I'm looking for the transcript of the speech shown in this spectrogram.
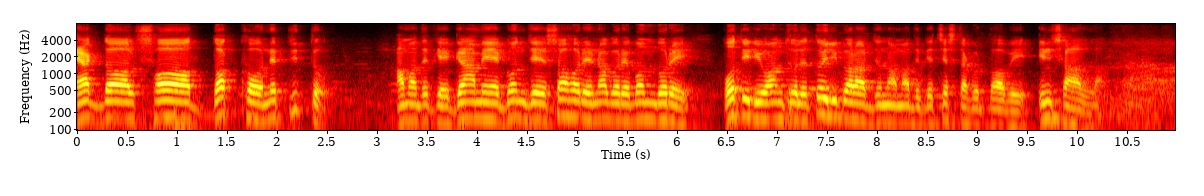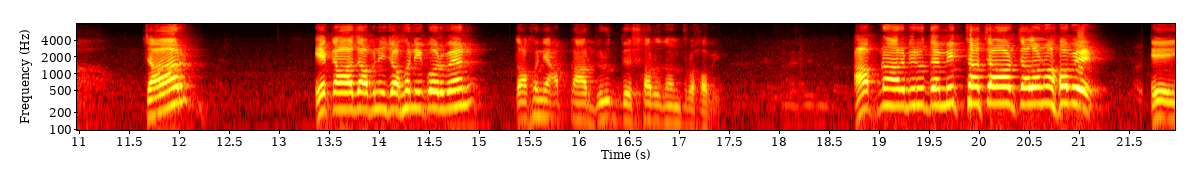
একদল সৎ দক্ষ নেতৃত্ব আমাদেরকে গ্রামে, গঞ্জে, শহরে, নগরে, বন্দরে, প্রতিটি অঞ্চলে তৈরি করার জন্য আমাদেরকে চেষ্টা করতে হবে ইনশাআল্লাহ। চার, এ কাজ আপনি যখনই করবেন তখনই আপনার বিরুদ্ধে ষড়যন্ত্র হবে। আপনার বিরুদ্ধে মিথ্যাচার চালানো হবে। এই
